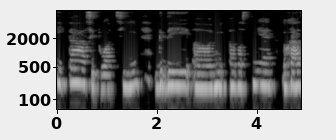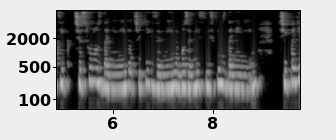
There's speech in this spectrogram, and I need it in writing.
týká situací, kdy eh, vlastně dochází k přesunu zdanění do třetích zemí nebo zemí s nízkým zdaněním v případě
